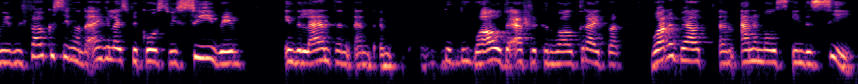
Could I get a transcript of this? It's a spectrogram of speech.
we, we're focusing on the ungulates because we see them in the land and, and, and the, the, wild, the African wild trade. But what about um, animals in the sea?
